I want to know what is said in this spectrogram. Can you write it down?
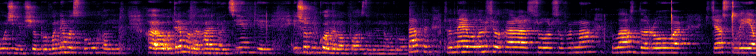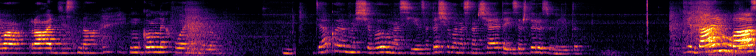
учнів, щоб вони вас слухали, отримали гарні оцінки і щоб ніколи не опаздували на урок. В неї було все хорошо, щоб вона була здорова, щаслива, радісна, і ніколи не хворіла. Дякуємо, що ви у нас є, за те, що ви нас навчаєте і завжди розумієте. Вітаю вас,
